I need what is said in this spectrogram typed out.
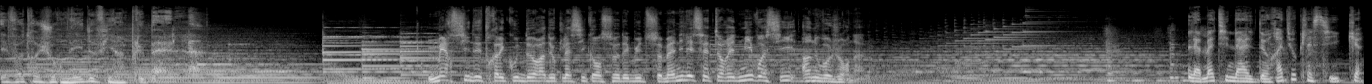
et votre journée devient plus belle. Merci d'être à l'écoute de Radio Classique en ce début de semaine. Il est 7h30, voici un nouveau journal. La matinale de Radio Classique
